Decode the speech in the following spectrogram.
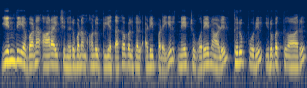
இந்திய வன ஆராய்ச்சி நிறுவனம் அனுப்பிய தகவல்கள் அடிப்படையில் நேற்று ஒரே நாளில் திருப்பூரில் இருபத்தி ஆறு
